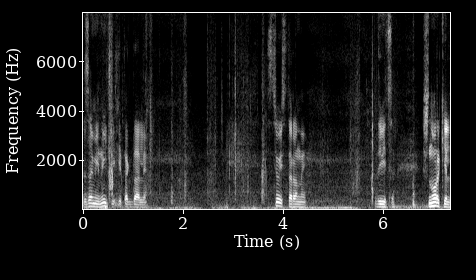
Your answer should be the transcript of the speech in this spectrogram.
замінити їх і так далі. З цієї сторони. Дивіться, шноркель,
